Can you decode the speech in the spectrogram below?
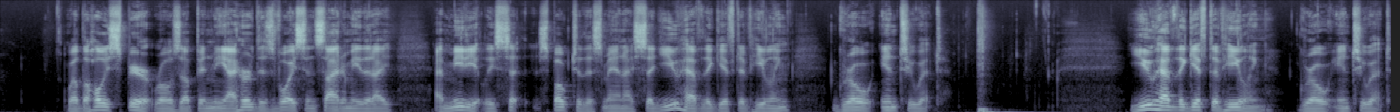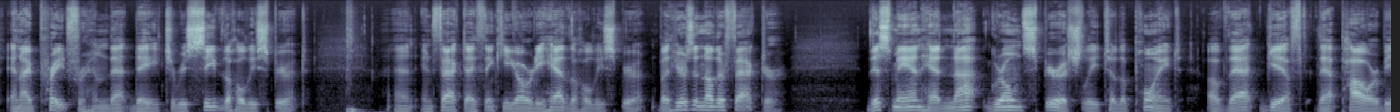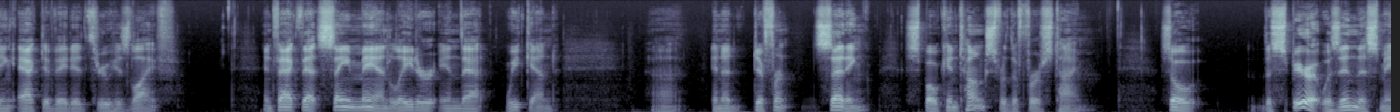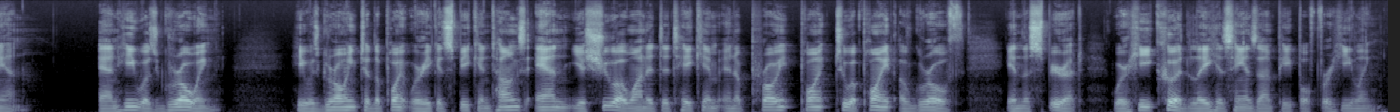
Well, the Holy Spirit rose up in me. I heard this voice inside of me that I immediately spoke to this man. I said, You have the gift of healing, grow into it. You have the gift of healing, grow into it. And I prayed for him that day to receive the Holy Spirit. And in fact, I think he already had the Holy Spirit. But here's another factor this man had not grown spiritually to the point of that gift, that power being activated through his life. In fact, that same man later in that weekend, uh, in a different setting, spoke in tongues for the first time. So the Spirit was in this man, and he was growing. He was growing to the point where he could speak in tongues, and Yeshua wanted to take him in a point, point to a point of growth in the Spirit where he could lay his hands on people for healing.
